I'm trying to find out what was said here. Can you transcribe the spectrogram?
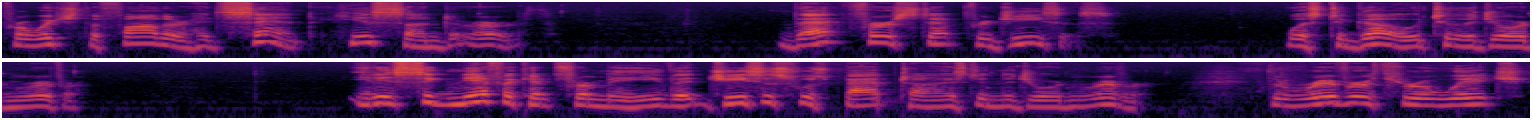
for which the Father had sent his Son to earth. That first step for Jesus was to go to the Jordan River. It is significant for me that Jesus was baptized in the Jordan River, the river through which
